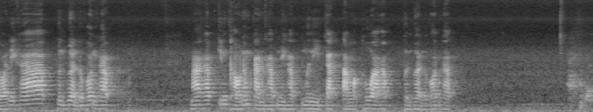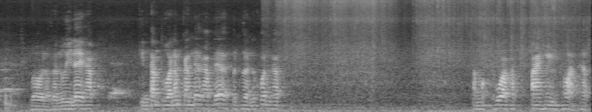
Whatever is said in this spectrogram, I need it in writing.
สวัสดีครับเพื่อนๆทุกคนครับ มาครับกินเขาน้ำกันครับนี่ครับมือนี้จัดตำบักทั่วครับเพื่อนๆทุกคนครับบอเราก็ลุยเลยครับ กินตำทั่วน้ำกันเด้อครับเด้อเพื่อนๆทุกคนครับตำบักทั่วครับปลาแห้งทอดครับ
